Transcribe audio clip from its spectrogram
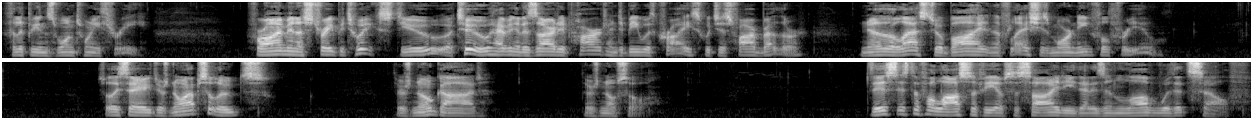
Philippians 1.23 For I am in a strait betwixt you uh, two, having a desire to depart and to be with Christ, which is far better. Nevertheless, to abide in the flesh is more needful for you. So they say there's no absolutes, there's no God, there's no soul. This is the philosophy of society that is in love with itself,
